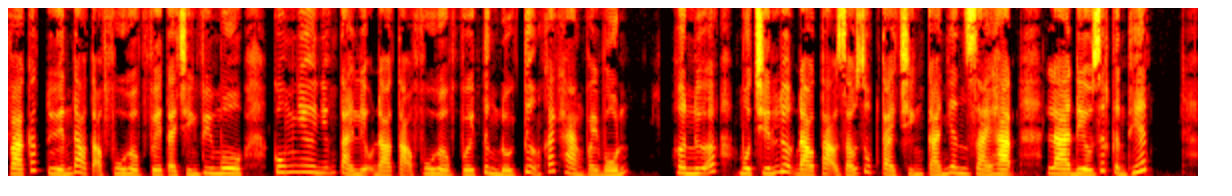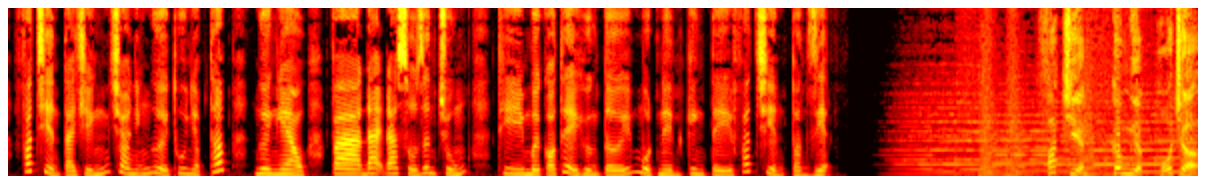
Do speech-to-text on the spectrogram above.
và các tuyến đào tạo phù hợp về tài chính vi mô, cũng như những tài liệu đào tạo phù hợp với từng đối tượng khách hàng vay vốn. Hơn nữa, một chiến lược đào tạo giáo dục tài chính cá nhân dài hạn là điều rất cần thiết. Phát triển tài chính cho những người thu nhập thấp, người nghèo và đại đa số dân chúng thì mới có thể hướng tới một nền kinh tế phát triển toàn diện. Phát triển công nghiệp hỗ trợ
